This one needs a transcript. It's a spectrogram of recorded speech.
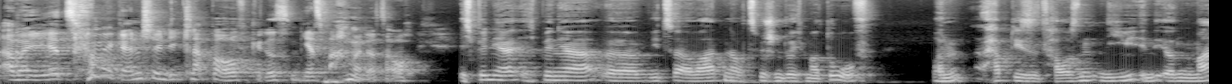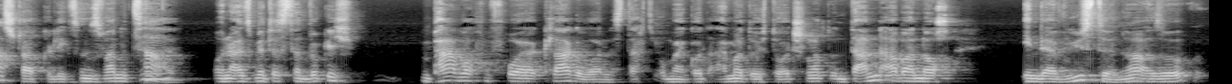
aber jetzt haben wir ganz schön die Klappe aufgerissen. Jetzt machen wir das auch. Ich bin ja, ich bin ja, äh, wie zu erwarten, auch zwischendurch mal doof und habe diese 1000 nie in irgendeinen Maßstab gelegt, sondern es war eine Zahl. Mhm. Und als mir das dann wirklich ein paar Wochen vorher klar geworden ist, dachte ich, oh mein Gott, einmal durch Deutschland und dann aber noch in der Wüste, ne? also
